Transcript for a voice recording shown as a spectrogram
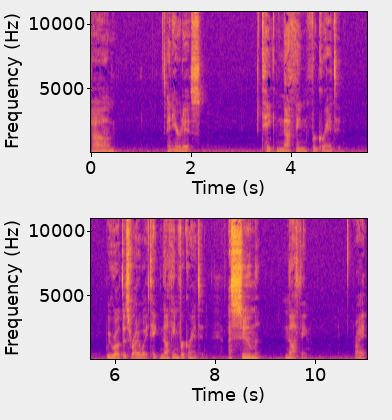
Um, and here it is take nothing for granted. we wrote this right away. Take nothing for granted. Assume nothing, right?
